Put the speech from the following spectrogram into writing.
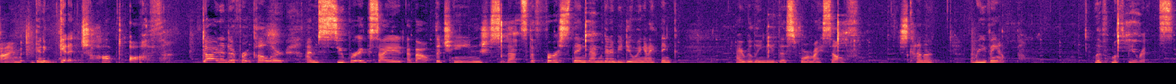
I'm gonna get it chopped off, dyed a different color. I'm super excited about the change. So that's the first thing that I'm gonna be doing. And I think I really need this for myself. Just kind of revamp, lift my spirits,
